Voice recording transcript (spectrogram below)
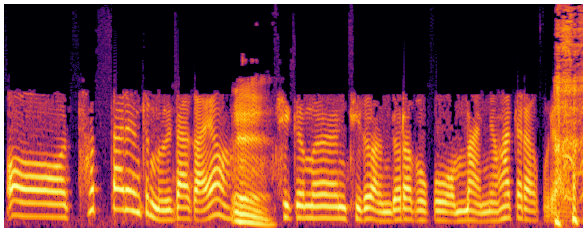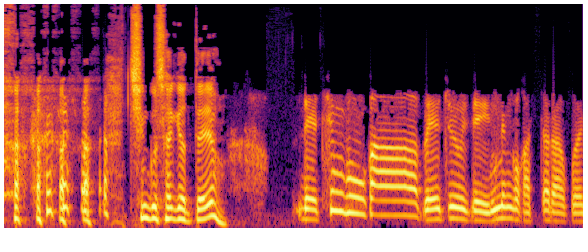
어, 첫 딸은 좀 울다가요. 네. 지금은 뒤도 안 돌아보고 엄마 안녕 하더라고요. 친구 사귀었대요? 네, 친구가 매주 이제 있는 것 같더라고요.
